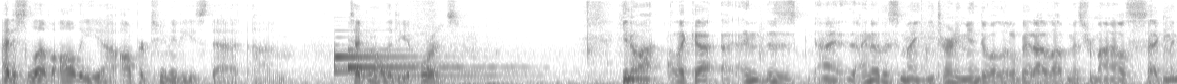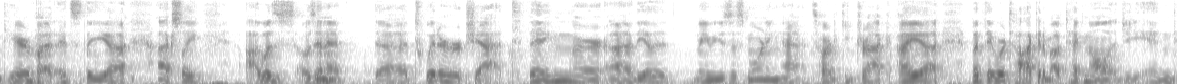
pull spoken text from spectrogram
I just love all the uh, opportunities that. Um, technology affords. You know? Like, uh, and this is, I, I, know this might be turning into a little bit. I love Mr. Miles segment here, but it's the uh, actually, I was I was in a uh, Twitter chat thing or uh, the other maybe it was this morning. It's hard to keep track. I uh, but they were talking about technology and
